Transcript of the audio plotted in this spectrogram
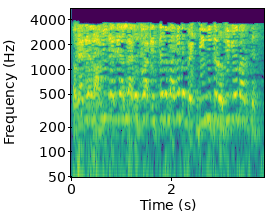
اور کہتے ہیں آپ بھی کہتے ہیں اللہ کو سوا کتنے میں مانگے تو بیوی سے روٹی کیوں مانگتے ہیں؟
